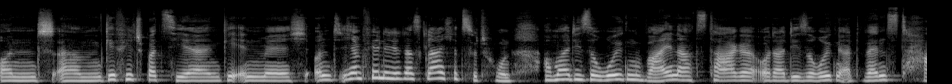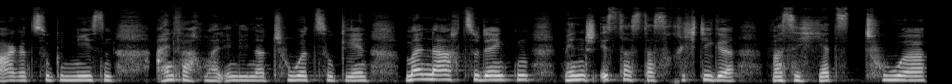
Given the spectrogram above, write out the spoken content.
und ähm, geh viel spazieren, geh in mich und ich empfehle dir das Gleiche zu tun. Auch mal diese ruhigen Weihnachtstage oder diese ruhigen Adventstage zu genießen, einfach mal in die Natur zu gehen, mal nachzudenken, Mensch, ist das das Richtige, was ich jetzt tue?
